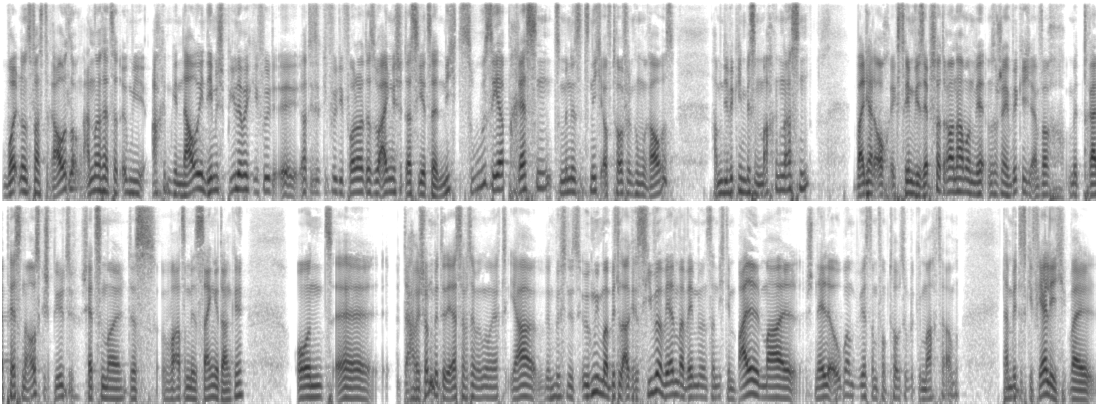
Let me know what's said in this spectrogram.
wollten uns fast rauslocken. Andererseits hat irgendwie Achim genau in dem Spiel habe ich gefühlt, äh, hat dieses Gefühl, die Vorderleute so eingestellt, dass sie jetzt halt nicht zu sehr pressen, zumindest jetzt nicht auf Teufel komm raus, haben die wirklich ein bisschen machen lassen, weil die halt auch extrem viel Selbstvertrauen haben und wir hätten uns wahrscheinlich wirklich einfach mit drei Pässen ausgespielt. Schätze mal, das war zumindest sein Gedanke. Und äh, da habe ich schon mit der ersten Halbzeit gedacht, ja, wir müssen jetzt irgendwie mal ein bisschen aggressiver werden, weil wenn wir uns dann nicht den Ball mal schnell erobern, wie wir es dann vom Tor zum Glück gemacht haben, dann wird es gefährlich, weil,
